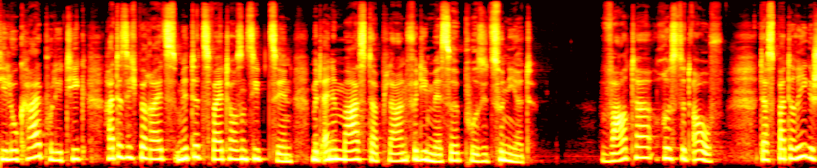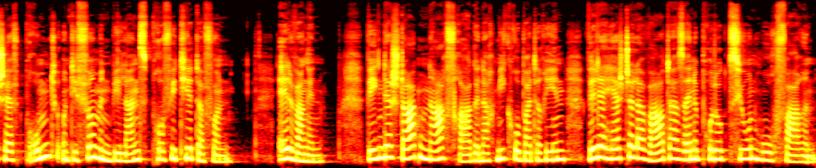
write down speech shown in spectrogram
Die Lokalpolitik hatte sich bereits Mitte 2017 mit einem Masterplan für die Messe positioniert. Warta rüstet auf. Das Batteriegeschäft brummt und die Firmenbilanz profitiert davon. Ellwangen. Wegen der starken Nachfrage nach Mikrobatterien will der Hersteller Varta seine Produktion hochfahren.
